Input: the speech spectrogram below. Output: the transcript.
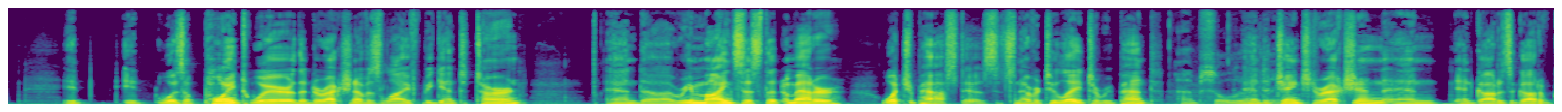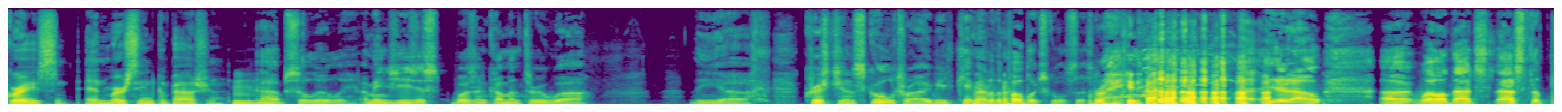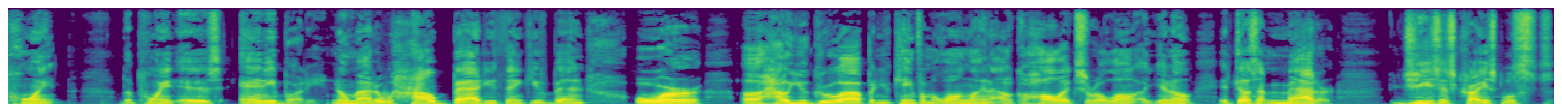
it it was a point where the direction of his life began to turn and uh, reminds us that no matter what your past is, it's never too late to repent Absolutely. and to change direction and and God is a God of grace and, and mercy and compassion. Mm-hmm. Absolutely. I mean, Jesus wasn't coming through uh, the uh, Christian school tribe. He came out of the public school system. Right. you know, uh, well, that's that's the point. The point is anybody, no matter how bad you think you've been, or uh, how you grew up and you came from a long line of alcoholics or a long, you know, it doesn't matter. Jesus Christ will. s-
